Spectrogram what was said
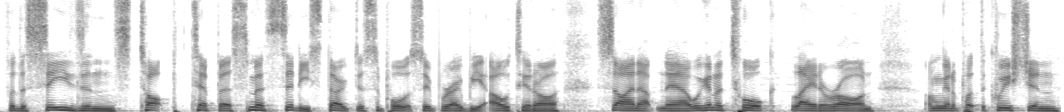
for the season's top tipper. Smith City stoked to support Super Rugby Aotearoa. Sign up now. We're going to talk later on. I'm going to put the question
